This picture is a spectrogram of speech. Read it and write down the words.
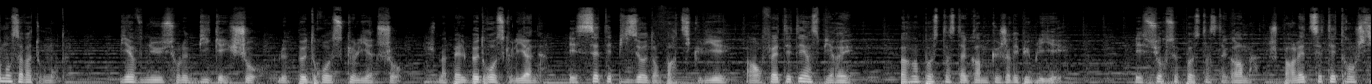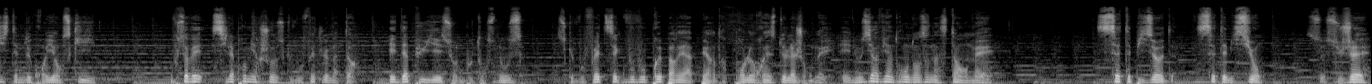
Comment ça va tout le monde? Bienvenue sur le BK Show, le Bedros Show. Je m'appelle Bedros Kelian, et cet épisode en particulier a en fait été inspiré par un post Instagram que j'avais publié. Et sur ce post Instagram, je parlais de cet étrange système de croyance qui... Vous savez, si la première chose que vous faites le matin est d'appuyer sur le bouton snooze, ce que vous faites c'est que vous vous préparez à perdre pour le reste de la journée. Et nous y reviendrons dans un instant, mais... Cet épisode, cette émission, ce sujet,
